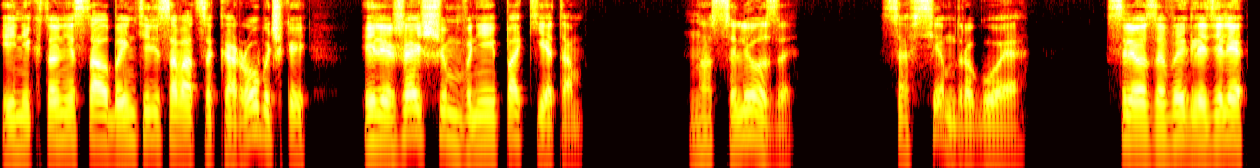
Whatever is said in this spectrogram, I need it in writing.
и никто не стал бы интересоваться коробочкой и лежащим в ней пакетом. Но слезы — совсем другое. Слезы выглядели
